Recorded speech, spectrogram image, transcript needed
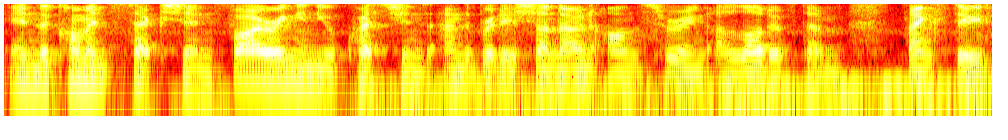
in the comments section, firing in your questions, and the British Unknown answering a lot of them. Thanks, dude.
